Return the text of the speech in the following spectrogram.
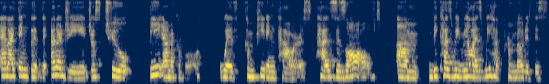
And i think that the energy just to be amicable with competing powers has dissolved um, because we realize we have promoted this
